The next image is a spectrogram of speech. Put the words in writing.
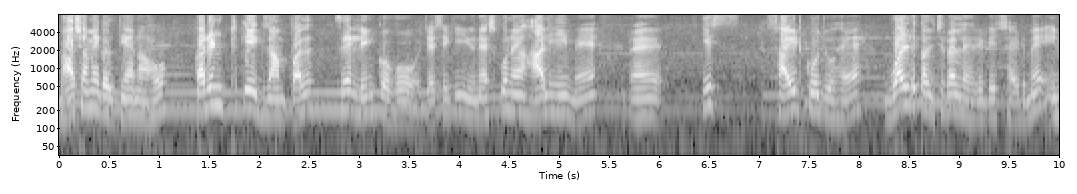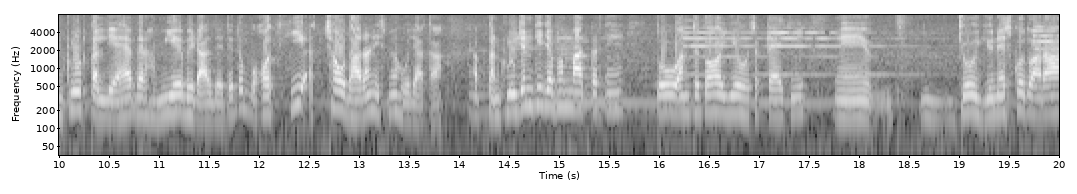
भाषा में गलतियाँ ना हो करंट के एग्ज़ाम्पल से लिंक हो। जैसे कि यूनेस्को ने हाल ही में इस साइट को जो है, वर्ल्ड कल्चरल हेरिटेज साइट में इंक्लूड कर लिया है। अगर हम ये भी डाल देते तो बहुत ही अच्छा उदाहरण इसमें हो जाता। अब कंक्लूजन की जब हम बात करते हैं तो अंततः ये हो सकता है कि जो यूनेस्को द्वारा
